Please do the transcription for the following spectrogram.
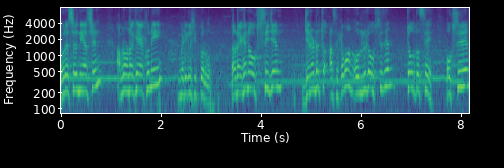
অ্যাম্বুলেন্স নিয়ে আসেন, আমরা ওনাকে এখনই মেডিকেল শিফট করব। কারণ এখানে অক্সিজেন জেনারেটর আছে, কেমন? অলরেডি অক্সিজেন চলতেছে। অক্সিজেন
